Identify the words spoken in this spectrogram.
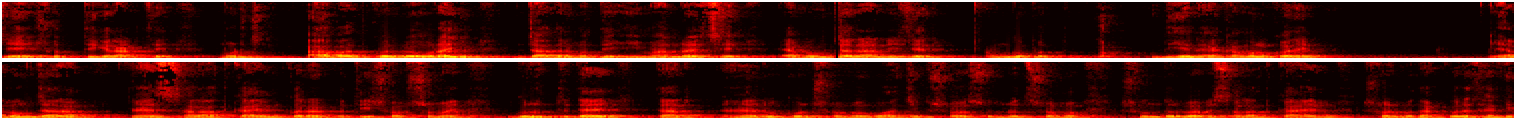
যে সত্যিকার অর্থে মসজিদ আবাদ করবে ওরাই যাদের মধ্যে ইমান রয়েছে এবং যারা নিজের অঙ্গপত্র দিয়ে ন্যাকামল করে এবং যারা হ্যাঁ সালাদ কায়েম করার প্রতি সবসময় গুরুত্ব দেয়, তার হ্যাঁ রুকুন সহ, ওয়াজিব সহ, সুন্নত সহ সুন্দরভাবে সালাদ কায়েম সর্বদা করে থাকে।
